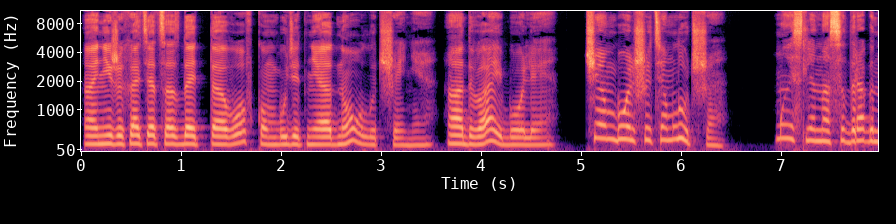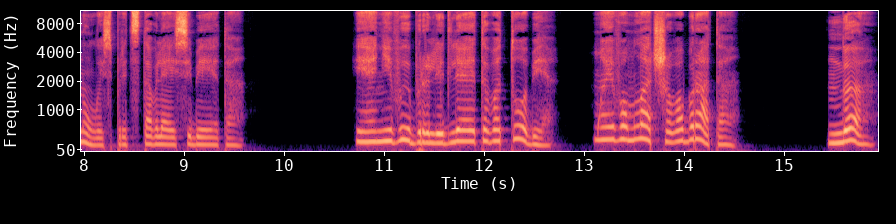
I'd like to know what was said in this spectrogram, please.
Они же хотят создать того, в ком будет не одно улучшение, а два и более. Чем больше, тем лучше. Мысленно содрогнулась, представляя себе это. И они выбрали для этого Тоби, моего младшего брата. Да,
